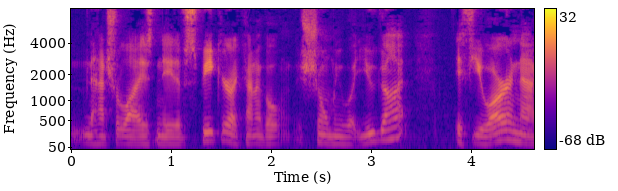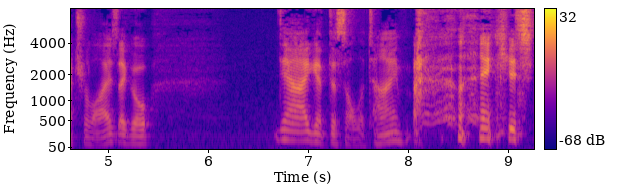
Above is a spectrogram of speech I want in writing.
naturalized native speaker, I kind of go show me what you got. If you are naturalized, I go yeah, I get this all the time. like it's,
